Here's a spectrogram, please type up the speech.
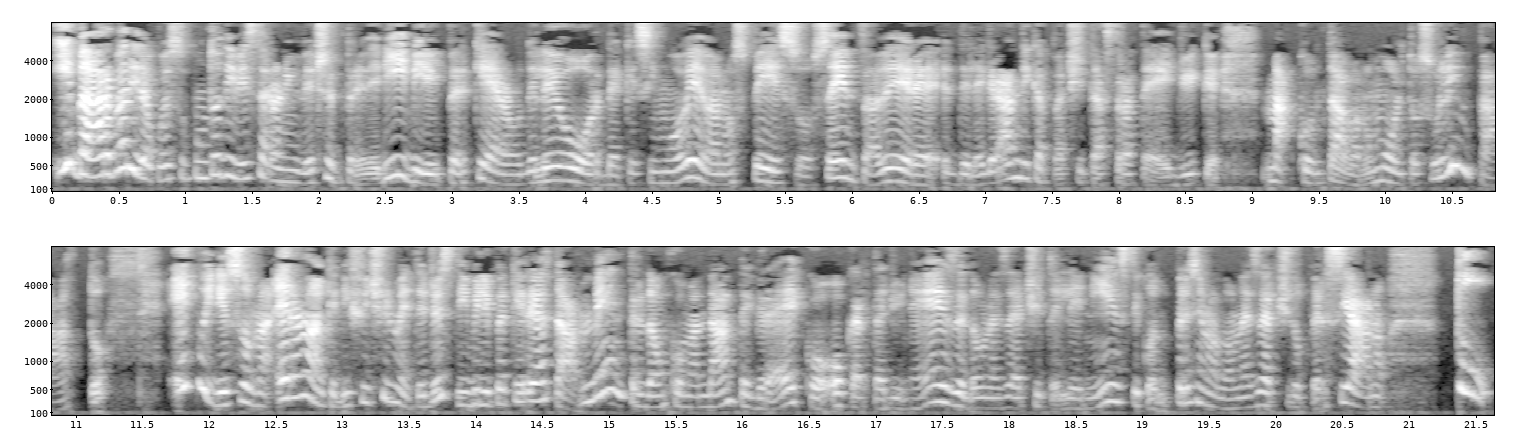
I barbari da questo punto di vista erano invece prevedibili perché erano delle orde che si muovevano spesso senza avere delle grandi capacità strategiche, ma contavano molto sull'impatto e quindi insomma erano anche difficilmente gestibili perché in realtà mentre da un comandante greco o cartaginese, da un esercito ellenistico, persino da un esercito persiano, tu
